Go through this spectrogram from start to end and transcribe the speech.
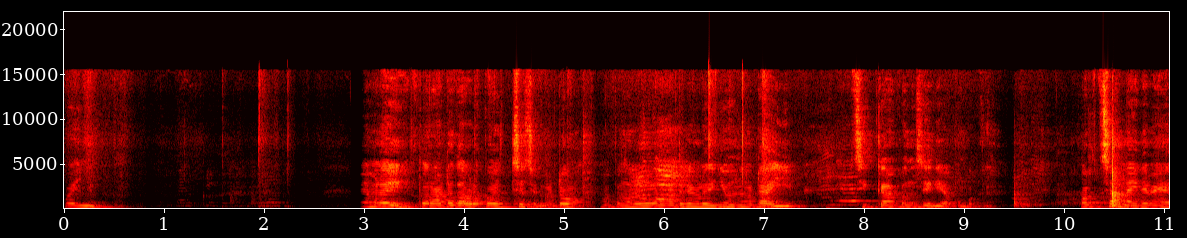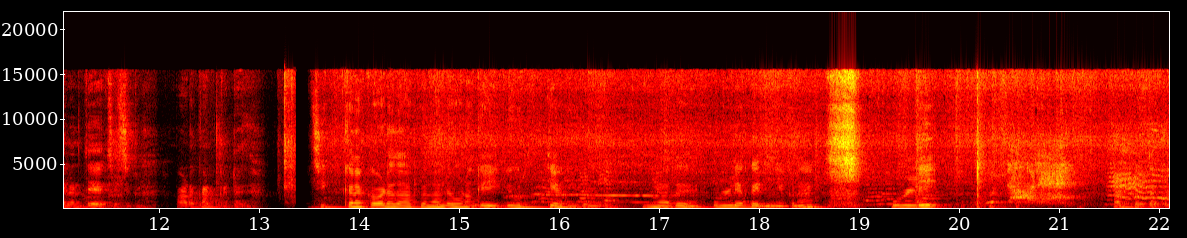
കഴിഞ്ഞു. നമ്മളെ പൊറാട്ട തവിടെ കുഴച്ച് വെച്ചിരുന്നു കേട്ടോ. അപ്പോൾ നല്ലോണം കണ്ടിട്ട് ഞങ്ങൾ ഇനി ഒന്നോട്ടായി ചിക്കനൊക്കെ ഒന്ന് ശരിയാക്കുമ്പോൾ കുറച്ച് എണ്ണ അതിന്റെ മേലെ തേച്ച് വെച്ചിരിക്കണം. അവിടെ കിടക്കട്ടെ. ചിക്കനൊക്കെ ഇവിടെ നല്ലോണം കേക്ക് വൃത്തിയാക്കിയിരിക്കണം കേട്ടോ. ഇനി അത് ഉള്ളിയൊക്കെ അരിഞ്ഞേക്കണ് ഉള്ളി അടുപ്പത്തൊക്കെ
